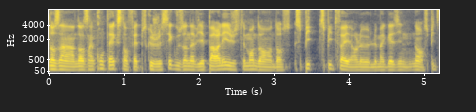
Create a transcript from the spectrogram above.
dans un, dans un contexte, en fait Parce que je sais que vous en aviez parlé justement dans, dans Speed, Speedfire, le, le magazine. Non, Speed,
